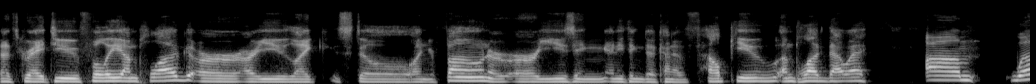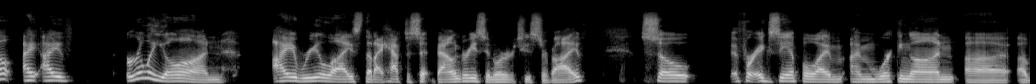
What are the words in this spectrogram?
That's great. Do you fully unplug or are you like still on your phone or, or are you using anything to kind of help you unplug that way? Um, well, I, I've early on, I realized that I have to set boundaries in order to survive. So, for example, I'm I'm working on uh, a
